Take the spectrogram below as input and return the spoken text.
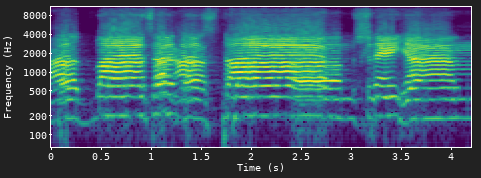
पद्मासनस्थाम् श्रियम्।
